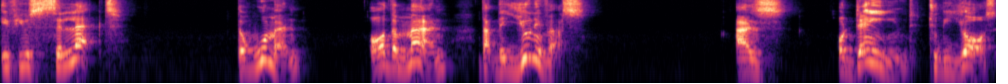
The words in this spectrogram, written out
If you select the woman or the man that the universe has ordained to be yours,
